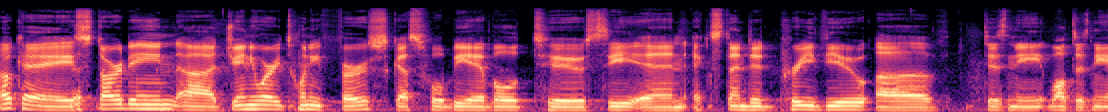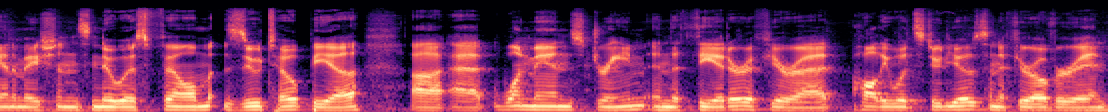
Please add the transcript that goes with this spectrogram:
Okay, starting uh, January 21st, guests will be able to see an extended preview of Disney Walt Disney Animation's newest film, Zootopia, uh, at One Man's Dream in the theater. If you're at Hollywood Studios, and if you're over in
